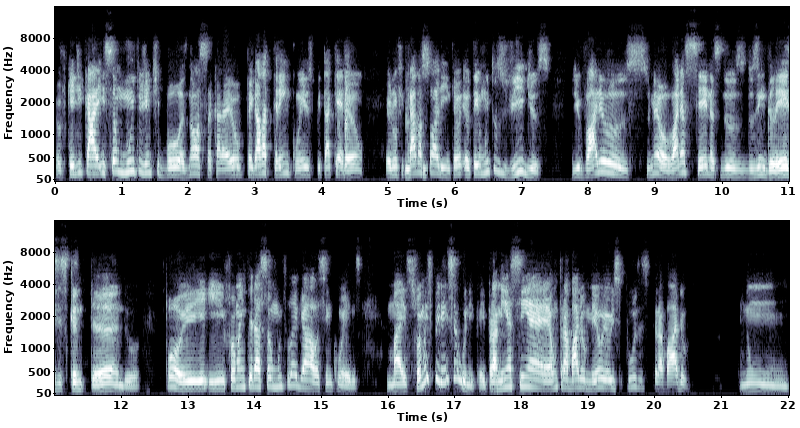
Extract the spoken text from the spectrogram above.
Eu fiquei de cara, e são muito gente boas. Nossa, cara, eu pegava trem com eles pro Itaquerão. Eu não ficava só ali. Então eu tenho muitos vídeos de vários, meu, várias cenas dos, dos ingleses cantando. Pô, e, e foi uma interação muito legal, assim, com eles. Mas foi uma experiência única. E para mim, assim, é, é, um trabalho meu. Eu expus esse trabalho num,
